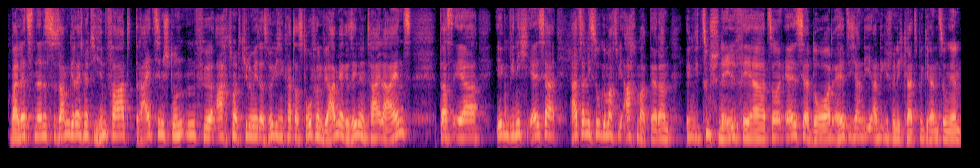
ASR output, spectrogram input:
Weil letzten Endes zusammengerechnet die Hinfahrt 13 Stunden für 800 Kilometer ist wirklich eine Katastrophe. Und wir haben ja gesehen in Teil 1, dass er irgendwie nicht, er ist ja, er hat es ja nicht so gemacht wie Ahmad, der dann irgendwie zu schnell fährt, sondern er ist ja dort, er hält sich an die, an die Geschwindigkeitsbegrenzungen,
